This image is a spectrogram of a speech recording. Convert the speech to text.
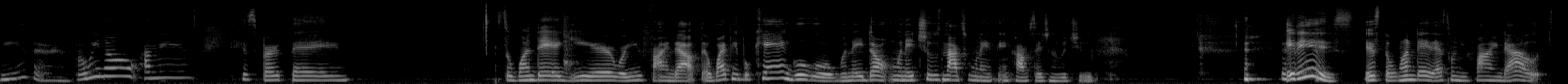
Me either. But we know, I mean, his birthday. It's the one day a year where you find out that white people can Google when they don't, when they choose not to, when they in conversations with you. it is. It's the one day that's when you find out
